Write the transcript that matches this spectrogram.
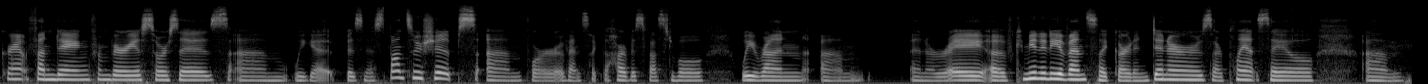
grant funding from various sources. Um, we get business sponsorships um, for events like the Harvest Festival. We run um, an array of community events like garden dinners, our plant sale, um,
